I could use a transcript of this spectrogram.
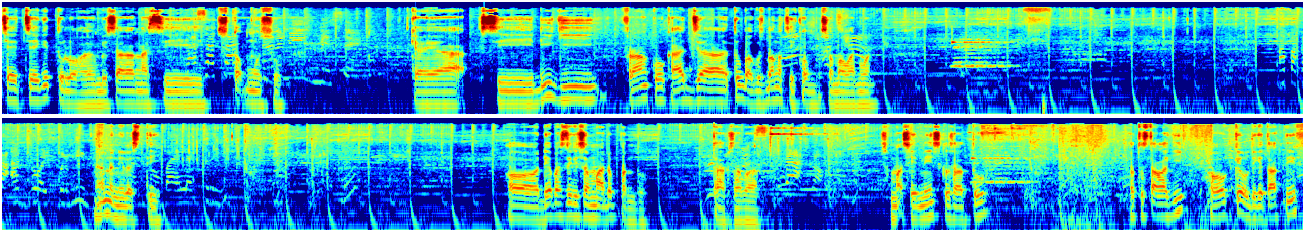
CC gitu loh, yang bisa ngasih stop musuh. Kayak si Digi, Franco, Kaja itu bagus banget sih combo sama one one. Mana nih Lesti? Oh, dia pasti di semak depan tuh. Ntar sabar. Semak sini skill 1 satu stack lagi. Oke ulti kita aktif.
